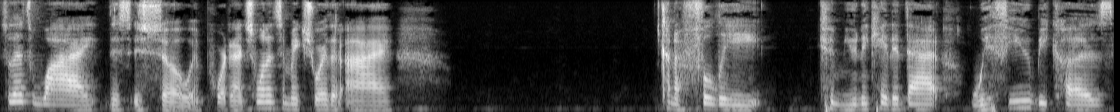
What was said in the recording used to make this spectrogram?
So that's why this is so important. I just wanted to make sure that I kind of fully communicated that with you because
